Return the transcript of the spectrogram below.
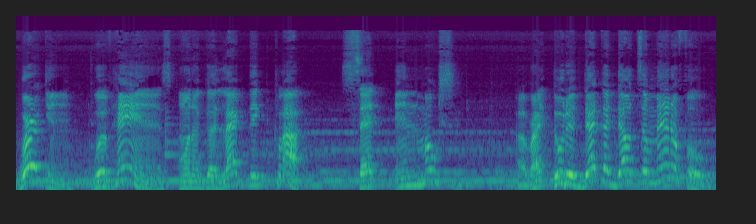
working with hands on a galactic clock set in motion. All right, through the Deca-Delta manifold.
